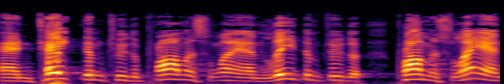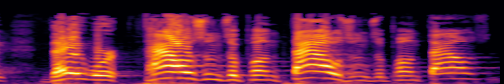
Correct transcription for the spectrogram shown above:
and take them to the promised land, lead them to the promised land, they were thousands upon thousands upon thousands.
